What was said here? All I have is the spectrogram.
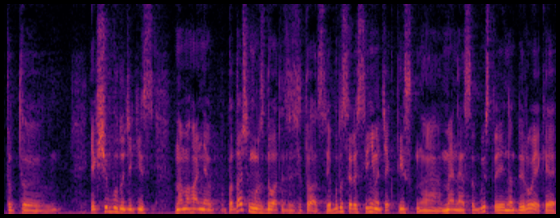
Тобто, якщо будуть якісь намагання в подальшому роздавати цю ситуацію, я буду це розцінювати як тиск на мене особисто і на бюро, яке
